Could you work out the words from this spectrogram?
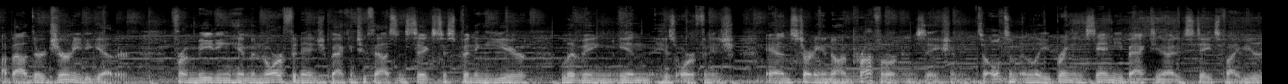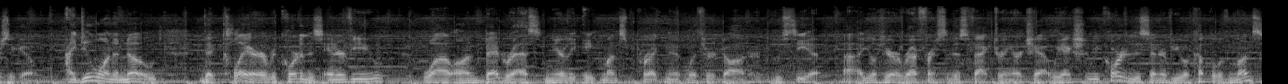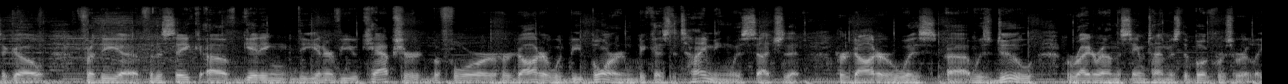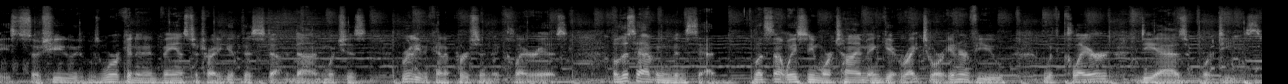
about their journey together, from meeting him in an orphanage back in 2006 to spending a year living in his orphanage and starting a nonprofit organization. So ultimately bringing Sammy back to the United States five years ago. I do want to note that Claire recorded this interview while on bed rest, nearly eight months pregnant with her daughter, Lucia. Uh, you'll hear a reference to this fact during our chat. We actually recorded this interview a couple of months ago for the uh, for the sake of getting the interview captured before her daughter would be born, because the timing was such that her daughter was uh, was due right around the same time as the book was released. So she was working in advance to try to get this stuff done, which is really the kind of person that Claire is. Well, this having been said, let's not waste any more time and get right to our interview with Claire Diaz Ortiz.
